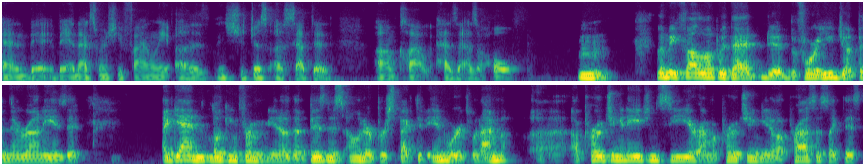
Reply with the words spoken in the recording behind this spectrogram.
and and that's when she finally uh, she just accepted um, Klout as as a whole. Mm. Let me follow up with that uh, before you jump in there, Ronnie. Is it again looking from you know the business owner perspective inwards? When I'm uh, approaching an agency or I'm approaching you know a process like this,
